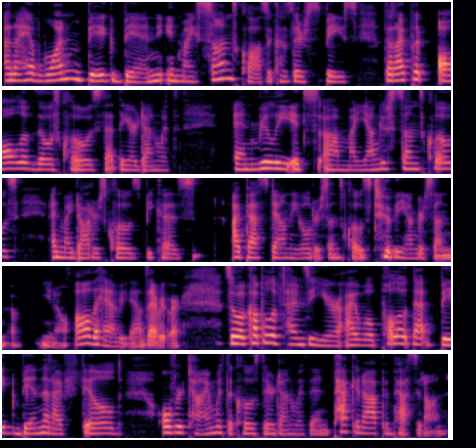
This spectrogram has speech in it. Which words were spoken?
And I have one big bin in my son's closet because there's space that I put all of those clothes that they are done with. And really, it's um, my youngest son's clothes and my daughter's clothes because I pass down the older son's clothes to the younger son you know, all the hand me downs everywhere. So a couple of times a year, I will pull out that big bin that I've filled over time with the clothes they're done with and pack it up and pass it on.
